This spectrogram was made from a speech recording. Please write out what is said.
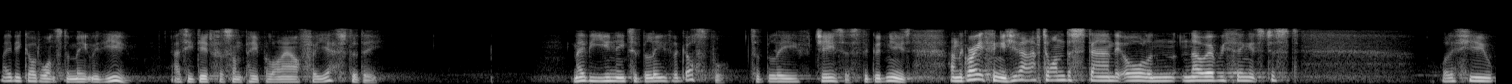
Maybe God wants to meet with you, as he did for some people on Alpha yesterday. Maybe you need to believe the gospel, to believe Jesus, the good news. And the great thing is, you don't have to understand it all and know everything. It's just, well, if you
